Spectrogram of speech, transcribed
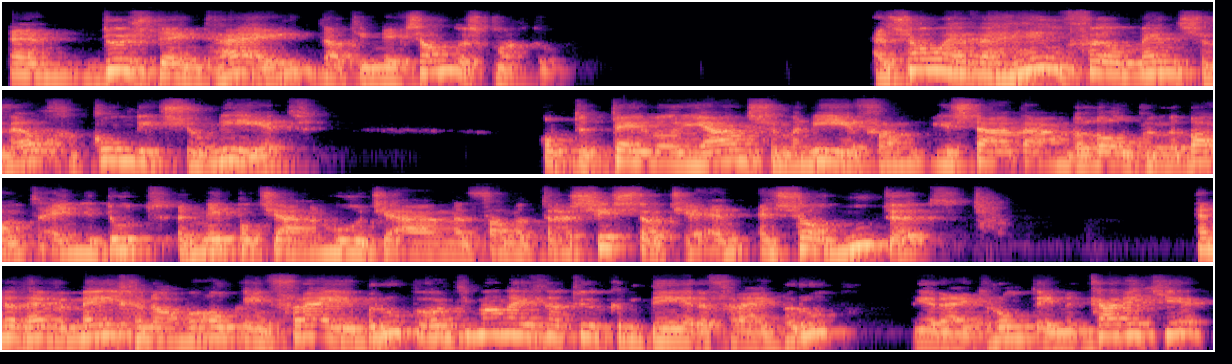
En dus denkt hij dat hij niks anders mag doen. En zo hebben heel veel mensen wel geconditioneerd op de Tayloriaanse manier van je staat aan de lopende band en je doet een nippeltje aan een moertje aan van het transistortje en, en zo moet het. En dat hebben we meegenomen ook in vrije beroepen, want die man heeft natuurlijk een berenvrij beroep. Die rijdt rond in een karretje.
